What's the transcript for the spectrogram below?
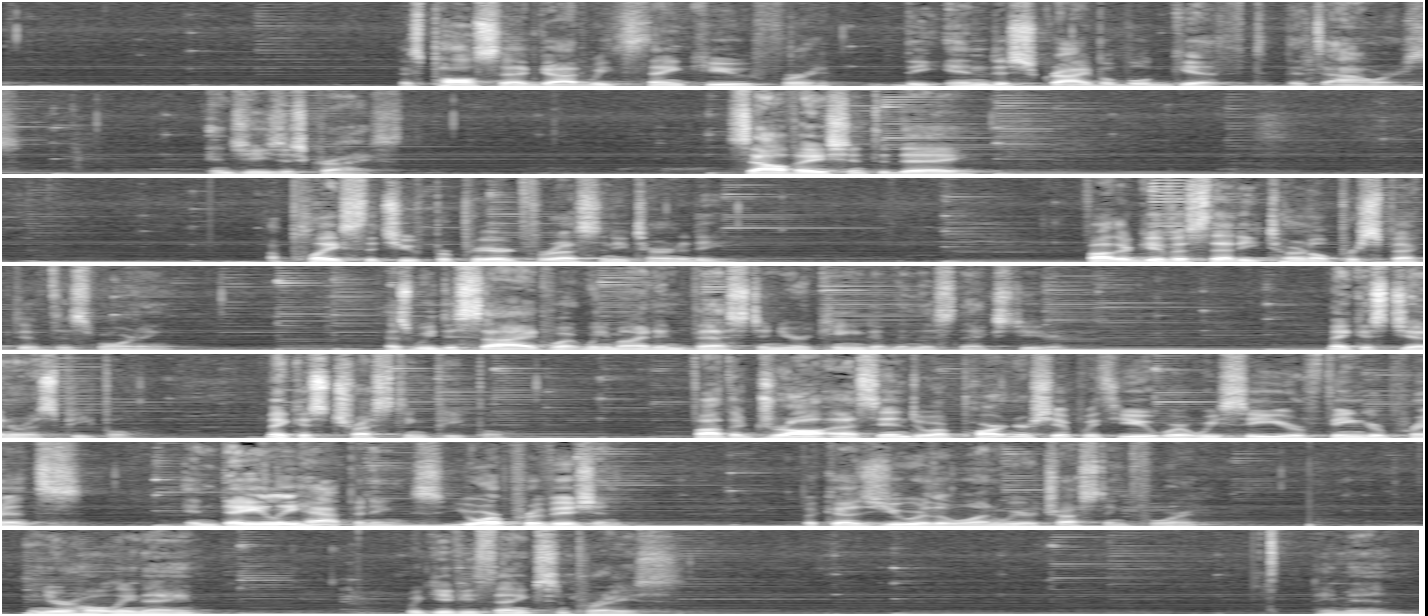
as Paul said, God, we thank you for the indescribable gift that's ours in Jesus Christ. Salvation today, a place that you've prepared for us in eternity. Father, give us that eternal perspective this morning as we decide what we might invest in your kingdom in this next year. Make us generous people, make us trusting people. Father, draw us into a partnership with you where we see your fingerprints in daily happenings, your provision, because you are the one we are trusting for it. In your holy name, we give you thanks and praise. Amen.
